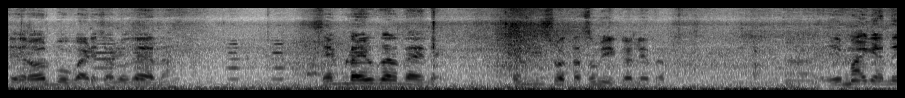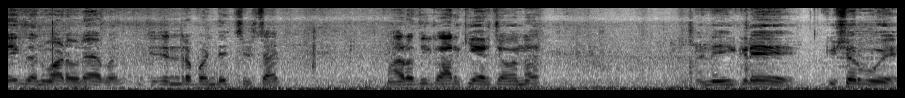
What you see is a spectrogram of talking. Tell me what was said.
ते राहुल भाऊ गाडी चालवत आहे आता. सेफ ड्राईव्ह करता येते त्यांची स्वतःचं व्हेकल आहे तर. हे मागे आता एक जण वाढवलं आहे आपण. जितेंद्र पंडित शिरसाट. मारुती कार केअरचे ओनर आणि इकडे किशोर भाऊ आहे.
